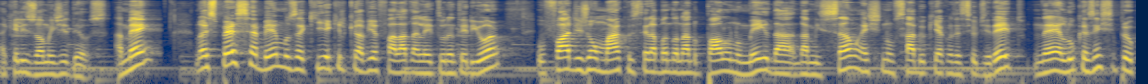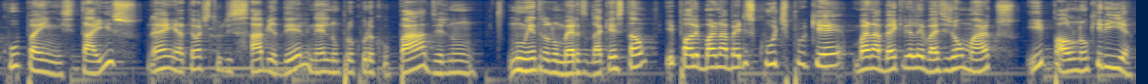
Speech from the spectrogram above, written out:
aqueles homens de Deus. Amém? Nós percebemos aqui aquilo que eu havia falado na leitura anterior, o fato de João Marcos ter abandonado Paulo no meio da, da missão, a gente não sabe o que aconteceu direito, né? Lucas nem se preocupa em citar isso, né? E até uma atitude sábia dele, né? Ele não procura culpados, ele não, não entra no mérito da questão. E Paulo e Barnabé discute porque Barnabé queria levar esse João Marcos e Paulo não queria.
